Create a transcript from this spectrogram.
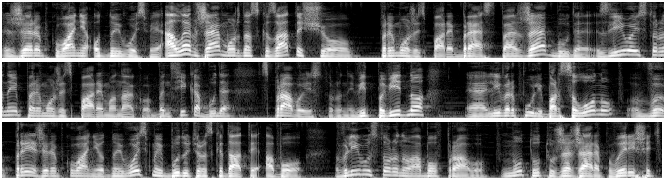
жеребкування 1-8. Але вже можна сказати, що переможець пари Брест ПСЖ буде з лівої сторони, переможець пари Монако Бенфіка буде з правої сторони. Відповідно, е, Ліверпуль і Барселону в при жеребкуванні 1-8 будуть розкидати або в ліву сторону, або в праву. Ну тут уже жереб вирішить.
